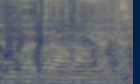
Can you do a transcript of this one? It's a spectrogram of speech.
No way to pull that down yet.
